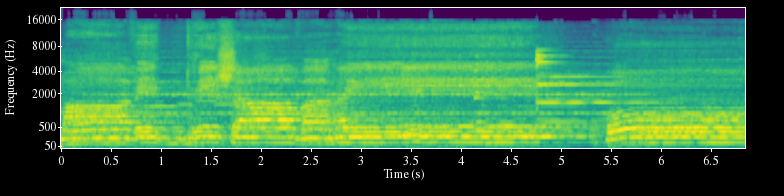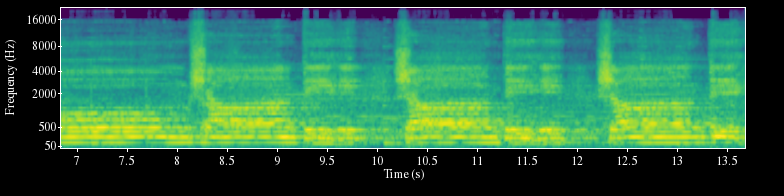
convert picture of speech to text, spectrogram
मा विद्विषावहै। ॐ शान्तिः शान्तिः शान्तिः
